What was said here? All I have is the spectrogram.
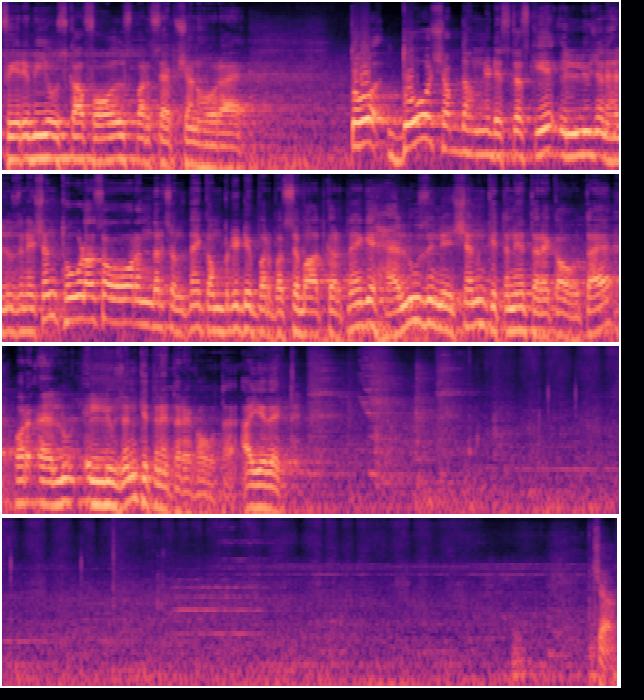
फिर भी उसका फॉल्स परसेप्शन हो रहा है। तो दो शब्द हमने डिस्कस किए इल्यूजन हेलुजिनेशन थोड़ा सा और अंदर चलते हैं कॉम्पिटिटिव पर्पज से बात करते हैं कि हेलुजिनेशन कितने तरह का होता है और इल्यूजन कितने तरह का होता है। आइए देखते हैं। चलो।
